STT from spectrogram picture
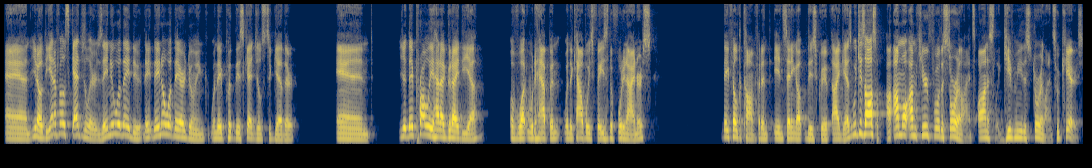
And you know the NFL schedulers, they knew what they do. They they know what they are doing when they put these schedules together and they probably had a good idea of what would happen when the Cowboys face the 49ers. They felt confident in setting up this script, I guess, which is awesome. I'm I'm here for the storylines. Honestly, give me the storylines. Who cares?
